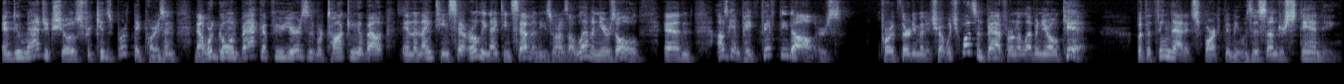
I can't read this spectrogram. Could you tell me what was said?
and do magic shows for kids' birthday parties. And now we're going back a few years. We're talking about in the 19, early 1970s when I was 11 years old and I was getting paid $50 for a 30 minute show, which wasn't bad for an 11 year old kid. But the thing that it sparked in me was this understanding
